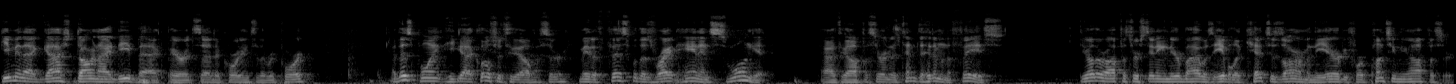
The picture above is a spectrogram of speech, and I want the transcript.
Give me that gosh darn ID back, Parrot said, according to the report. At this point, he got closer to the officer, made a fist with his right hand, and swung it at the officer in an attempt to hit him in the face. The other officer standing nearby was able to catch his arm in the air before punching the officer.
